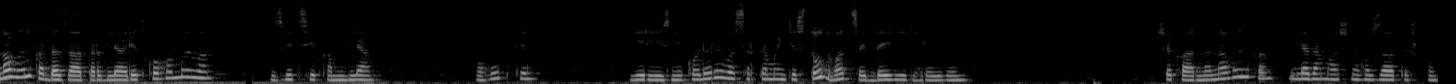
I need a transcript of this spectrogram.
Новинка дозатор для рідкого мила з відсіком для губки. Є різні кольори в асортименті 129 гривень. Шикарна новинка для домашнього затишку.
